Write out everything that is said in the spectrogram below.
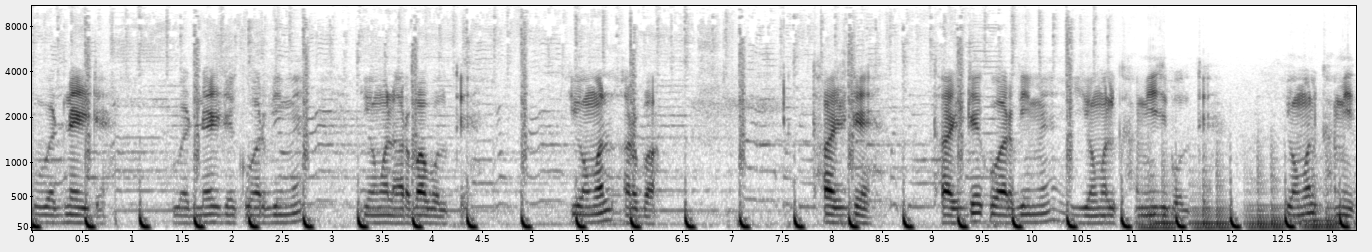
वेडनेसडे वेडनेसडे को अरबी में योमल अरबा बोलते हैं। योमल अरबा। थर्सडे। थर्सडे को अरबी में योमल खमीज बोलते हैं। योमल खमीज।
